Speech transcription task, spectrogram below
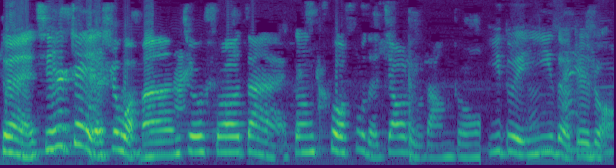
对，其实这也是我们就是说在跟客户的交流当中，一对一的这种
